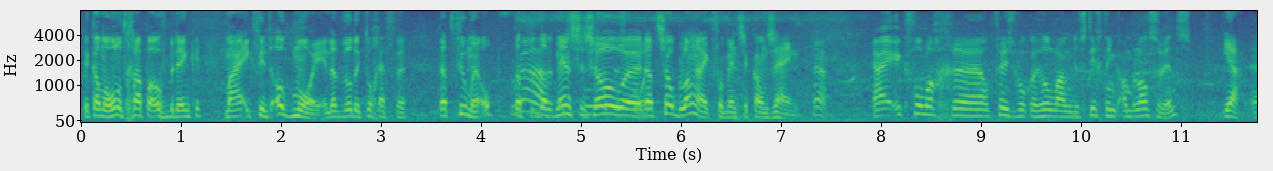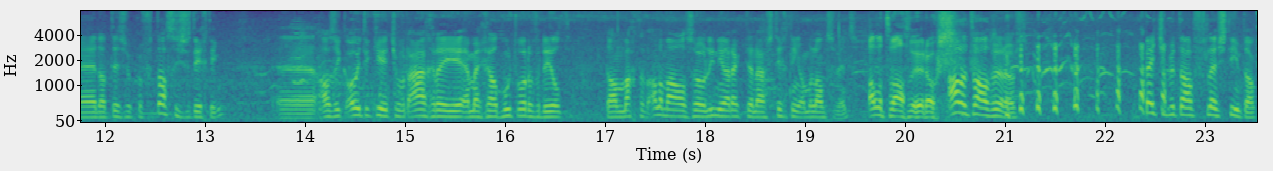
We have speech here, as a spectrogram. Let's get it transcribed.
Daar kan er honderd grappen over bedenken. Maar ik vind het ook mooi. En dat wilde ik toch even, dat viel mij op. Dat, Ja, dat, mensen cool, zo, dat eh, dat zo belangrijk voor mensen kan zijn. Ja, ik volg eh, op Facebook al heel lang de stichting Ambulancewens. Ja, dat is ook een fantastische stichting. Als ik ooit een keertje word aangereden en mijn geld moet worden verdeeld, dan mag dat allemaal zo linea recta naar Stichting Ambulancewens. alle 12 euro's. Alle 12 euro's. Petje.af slash teamtalk.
